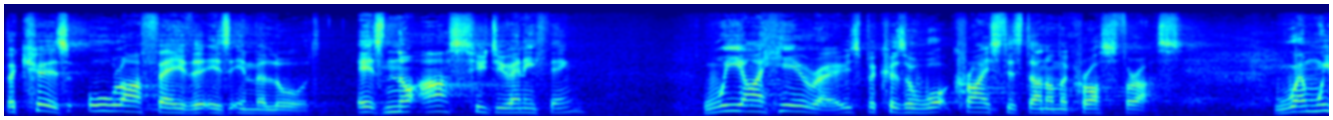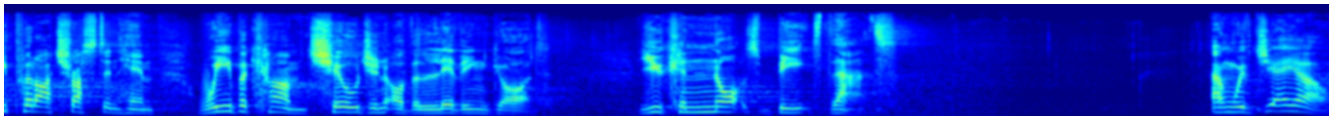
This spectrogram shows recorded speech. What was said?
Because all our favor is in the Lord. It's not us who do anything. We are heroes because of what Christ has done on the cross for us. When we put our trust in Him, we become children of the living God. You cannot beat that. And with Jael,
